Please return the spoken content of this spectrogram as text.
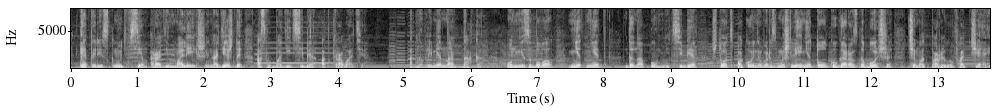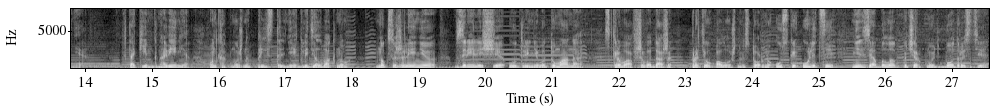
— это рискнуть всем ради малейшей надежды освободить себя от кровати. Одновременно, однако, он не забывал «нет-нет», да напомнить себе, что от спокойного размышления толку гораздо больше, чем от порывов отчаяния. Такие мгновения он как можно пристальнее глядел в окно, но, к сожалению, в зрелище утреннего тумана, скрывавшего даже противоположную сторону узкой улицы, нельзя было почерпнуть бодрости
